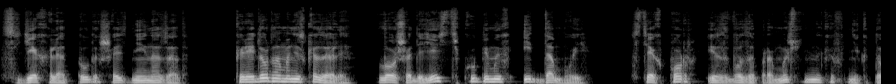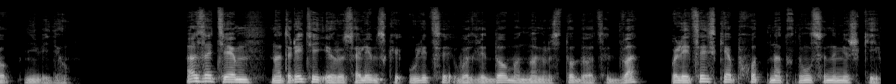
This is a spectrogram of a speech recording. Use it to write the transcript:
съехали оттуда шесть дней назад. Коридорным они сказали, лошади есть, купим их и домой. С тех пор из возопромышленников никто не видел. А затем на Третьей Иерусалимской улице возле дома номер 122 полицейский обход наткнулся на мешки,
